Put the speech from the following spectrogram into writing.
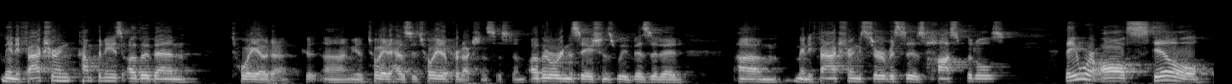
manufacturing companies other than Toyota, um, you know, Toyota has a Toyota production system. Other organizations we visited, um, manufacturing services, hospitals, they were all still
